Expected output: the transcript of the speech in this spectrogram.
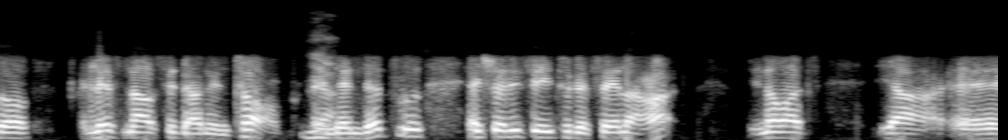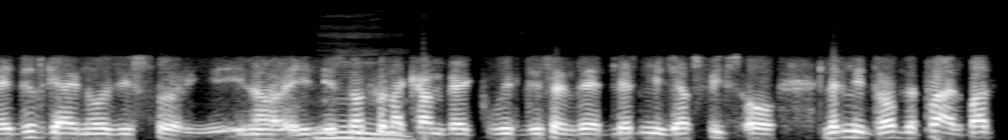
So let's now sit down and talk, Yeah. and then that will actually say to the seller, ah, you know what? Yeah, uh, this guy knows his story. You know, he- he's not Mm. going to come back with this and that. Let me just fix or let me drop the price. But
